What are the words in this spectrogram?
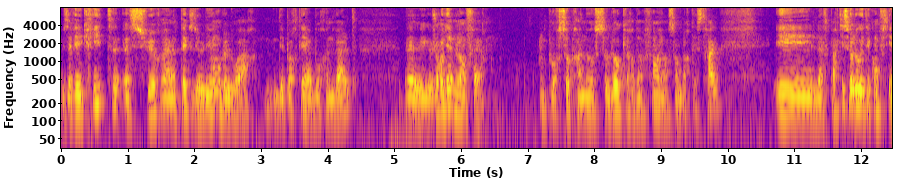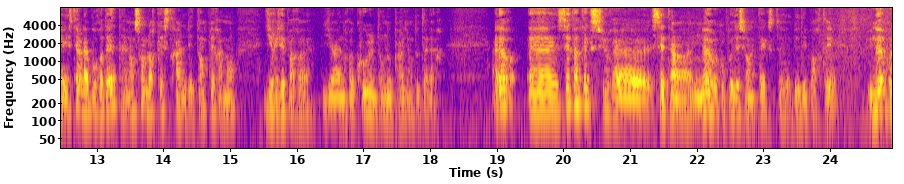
vous avez écrite sur un texte de Léon Leloir, déporté à Buchenwald. Euh, je reviens de l'enfer, pour soprano, solo, chœur d'enfant et ensemble orchestral. Et la partie solo était confiée à Esther Labourdette, à l'ensemble orchestral Les Tempéraments, dirigé par euh, Johan Recoul, dont nous parlions tout à l'heure. Alors, euh, c'est un texte sur, euh, c'est un, une œuvre composée sur un texte de déporté, une œuvre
